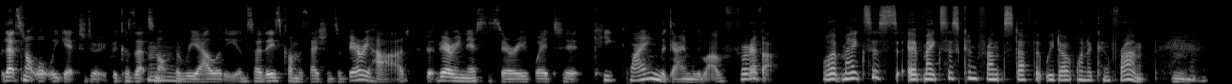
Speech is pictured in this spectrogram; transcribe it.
But that's not what we get to do because that's mm. not the mm. reality. And so these conversations are very hard, but very necessary if we're to keep playing the game we love forever. Well, it makes us it makes us confront stuff that we don't want to confront. Mm.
